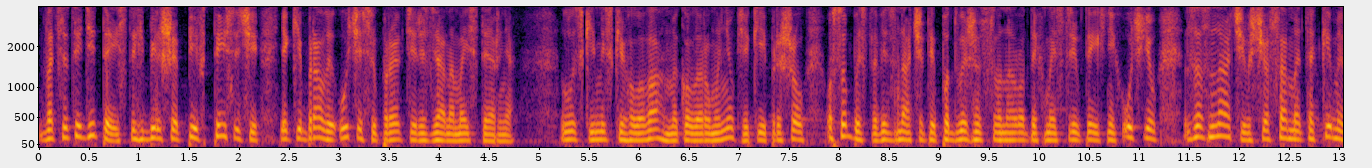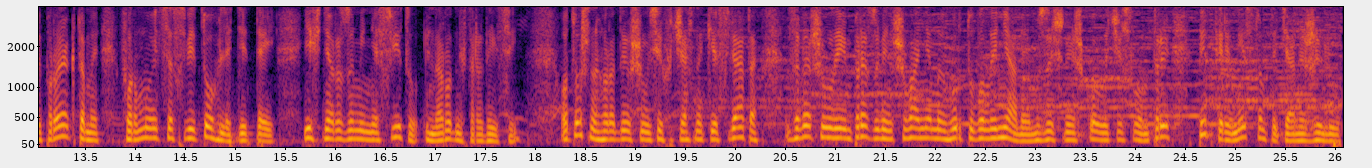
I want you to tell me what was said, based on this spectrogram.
20 дітей з тих більше пів тисячі, які брали участь у проєкті Різдвяна майстерня. Луцький міський голова Микола Романюк, який прийшов особисто відзначити подвижництво народних майстрів та їхніх учнів, зазначив, що саме такими проектами формується світогляд дітей, їхнє розуміння світу і народних традицій. Отож, нагородивши усіх учасників свята, завершували імпрезу віншуваннями гурту Волиняни музичної школи числом 3 під керівництвом Тетяни Жилюк.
